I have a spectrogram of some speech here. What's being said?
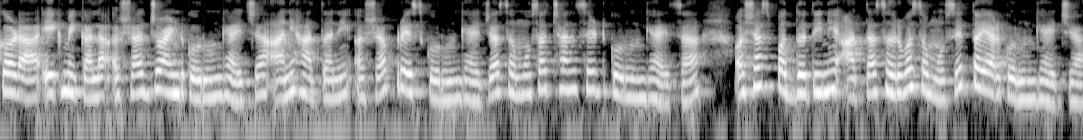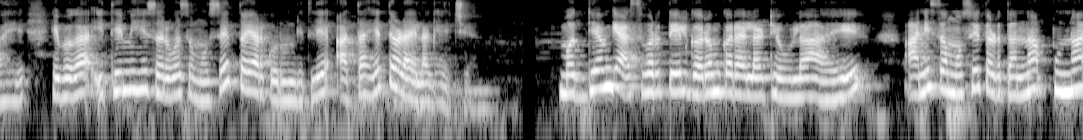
कडा एकमेकाला अशा जॉईंट करून घ्यायच्या आणि हाताने अशा प्रेस करून घ्यायच्या समोसा छान सेट करून घ्यायचा. अशाच पद्धतीने आता सर्व समोसे तयार करून घ्यायचे आहे. हे बघा इथे मी हे सर्व समोसे तयार करून घेतले आता हे तळायला घ्यायचे. मध्यम गॅसवर तेल गरम करायला ठेवलं आहे आणि समोसे तळताना पुन्हा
